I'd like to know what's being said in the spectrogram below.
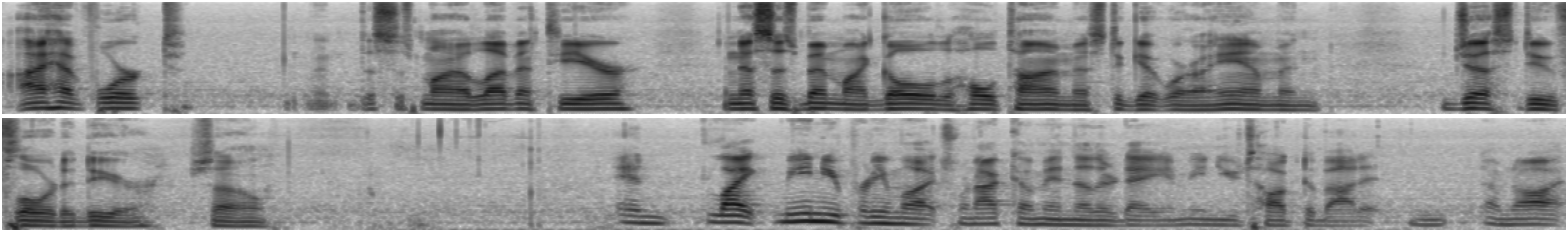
I have worked. This is my eleventh year, and this has been my goal the whole time is to get where I am and just do Florida deer. So And like me and you, pretty much when I come in the other day, and me and you talked about it. I'm not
